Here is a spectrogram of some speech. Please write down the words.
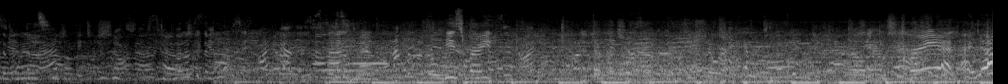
The ones. Look at the He's right. Brand, I know.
